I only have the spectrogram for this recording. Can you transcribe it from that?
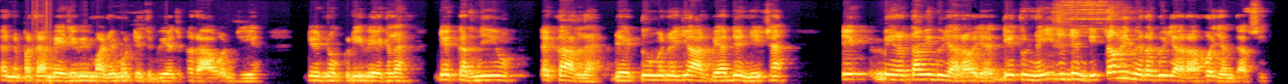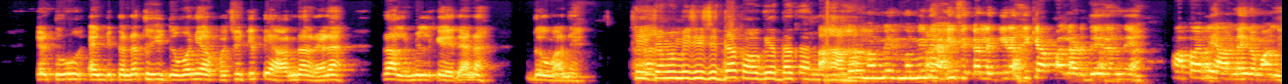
ਤੈਨੂੰ ਪਤਾ ਮੇਰੀ ਵੀ ਮਾੜੀ ਮੋਟੀ ਤਬੀਅਤ ਖਰਾਬ ਹੁੰਦੀ ਹੈ। ਜੇ ਨੌਕਰੀ ਵੇਖ ਲੈ ਜੇ ਕਰਨੀ ਹੋ ਤੇ ਕਰ ਲੈ। ਜੇ ਤੂੰ ਮੈਨੂੰ 1000 ਰੁਪਇਆ ਦੇਣੀ ਸੀ ਤੇ ਮੇਰਾ ਤਾਂ ਵੀ ਗੁਜ਼ਾਰਾ ਹੋ ਜਾਂਦਾ। ਜੇ ਤੂੰ ਨਹੀਂ ਸੀ ਦਿੰਦੀ ਤਾਂ ਵੀ ਮੇਰਾ ਗੁਜ਼ਾਰਾ ਹੋ ਜਾਂਦਾ ਸੀ। ਤੇ ਤੂੰ ਇੰਜ ਕਰਨਾ ਤੁਸੀਂ ਦੋਵਾਂ ਨੇ ਆਪਸ ਵਿੱਚ ਪਿਆਰ ਨਾਲ ਰਹਿਣਾ ਰਲ ਮਿਲ ਕੇ ਰਹਿਣਾ ਦੋਵਾਂ ਨੇ। ਠੀਕ ਹੈ ਮੰਮੀ ਜੀ ਜਿੱਦਾਂ ਕਹੋਗੇ ਓਦਾਂ ਕਰ ਲਾਂਗੇ ਪਰ ਮੰਮੀ ਮੰਮੀ ਨੂੰ ਇਹੀ ਫਿਕਰ ਲੱਗੀ ਰਹਿੰਦੀ ਕਿ ਆਪਾਂ ਲੜਦੇ ਰਹਿੰਦੇ ਆ ਆਪਾਂ ਪਿਆਰ ਨਾਲ ਹੀ ਰਵਾਂਗੇ।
